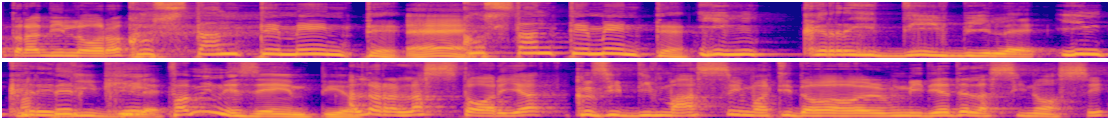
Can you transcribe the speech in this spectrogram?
tra di loro. costantemente. Eh. Costantemente. Incredibile, incredibile. Fammi un esempio. Allora, la storia, così di massima ti do un'idea della sinossi.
